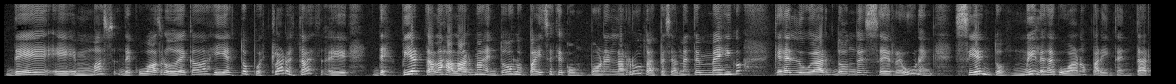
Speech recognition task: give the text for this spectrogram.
de eh, más de cuatro décadas y esto pues claro está eh, despierta las alarmas en todos los países que componen la ruta, especialmente en México, que es el lugar donde se reúnen cientos, miles de cubanos para intentar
